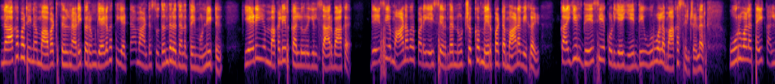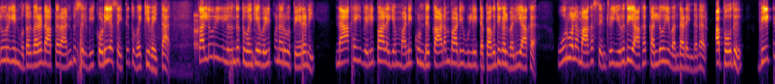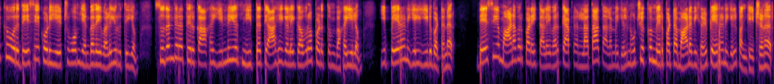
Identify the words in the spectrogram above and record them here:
நாகப்பட்டினம் மாவட்டத்தில் நடைபெறும் எழுபத்தி எட்டாம் ஆண்டு சுதந்திர தினத்தை முன்னிட்டு ஏடிஎம் மகளிர் கல்லூரியில் சார்பாக தேசிய மாணவர் படையை சேர்ந்த நூற்றுக்கும் மேற்பட்ட மாணவிகள் கையில் தேசிய கொடியை ஏந்தி ஊர்வலமாக சென்றனர். ஊர்வலத்தை கல்லூரியின் முதல்வர் டாக்டர் அன்பு செல்வி கொடியசைத்து துவக்கி வைத்தார். கல்லூரியிலிருந்து துவங்கிய விழிப்புணர்வு பேரணி நாகை வெளிப்பாளையம் மணிக்குண்டு காடம்பாடி உள்ளிட்ட பகுதிகள் வழியாக ஊர்வலமாக சென்று இறுதியாக கல்லூரி வந்தடைந்தனர். அப்போது வீட்டுக்கு ஒரு தேசிய கொடி ஏற்றுவோம் என்பதை வலியுறுத்தியும் சுதந்திரத்திற்காக இன்னுயிர் நீத்த தியாகிகளை கௌரவப்படுத்தும் வகையிலும் இப்பேரணியில் ஈடுபட்டனர். தேசிய மாணவர் படை தலைவர் கேப்டன் லதா தலைமையில் நூற்றுக்கும் மேற்பட்ட மாணவிகள் பேரணியில் பங்கேற்றனர்.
